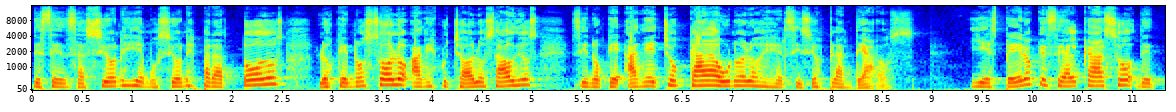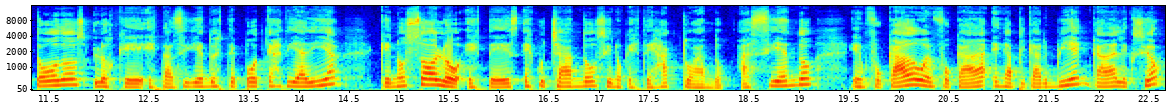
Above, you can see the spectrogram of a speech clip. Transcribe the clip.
de sensaciones y emociones para todos los que no solo han escuchado los audios, sino que han hecho cada uno de los ejercicios planteados. Y espero que sea el caso de todos los que están siguiendo este podcast día a día, que no solo estés escuchando, sino que estés actuando, haciendo, enfocado o enfocada en aplicar bien cada lección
